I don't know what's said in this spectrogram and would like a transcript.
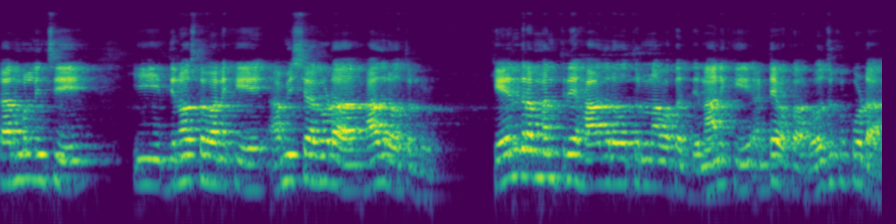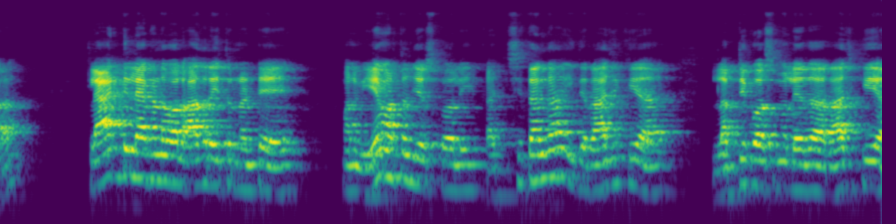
టర్ముల నుంచి ఈ దినోత్సవానికి అమిత్ షా కూడా హాజరవుతున్నాడు కేంద్ర మంత్రి హాజరవుతున్న ఒక దినానికి అంటే ఒక రోజుకు కూడా క్లారిటీ లేకుండా వాళ్ళు హాజరవుతుందంటే మనం ఏం అర్థం చేసుకోవాలి? ఖచ్చితంగా ఇది రాజకీయ లబ్ధి కోసము లేదా రాజకీయ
